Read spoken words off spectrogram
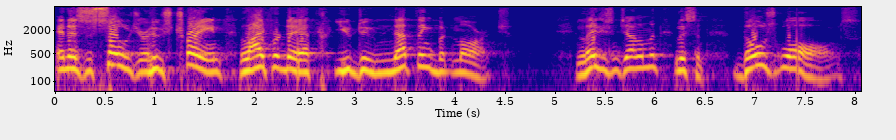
And as a soldier who's trained life or death, you do nothing but march. And ladies and gentlemen, listen, those walls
